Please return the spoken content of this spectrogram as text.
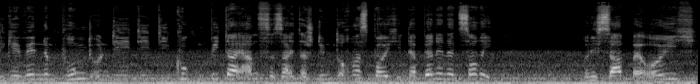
die gewinnen einen Punkt und die, die, die gucken bitter ernst. Das heißt, da stimmt doch was bei euch in der Birne nicht, sorry. Und ich sage bei euch,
